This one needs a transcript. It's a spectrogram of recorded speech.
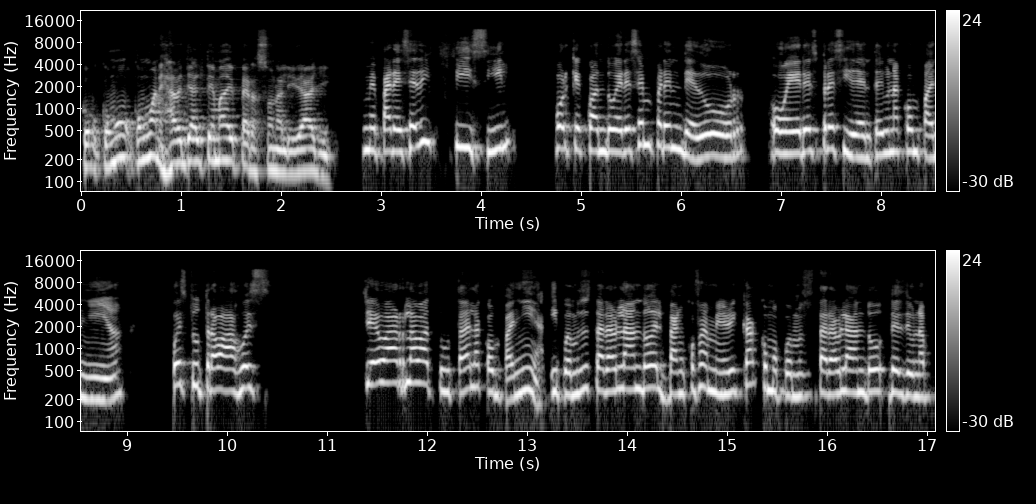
¿Cómo, cómo, cómo manejar ya el tema de personalidad allí? Me parece difícil porque cuando eres emprendedor o eres presidente de una compañía, pues tu trabajo es llevar la batuta de la compañía. Y podemos estar hablando del Bank of America como podemos estar hablando desde una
